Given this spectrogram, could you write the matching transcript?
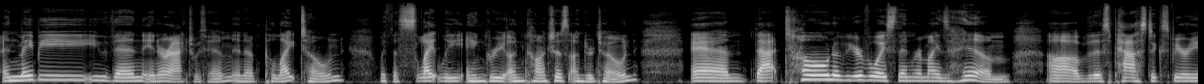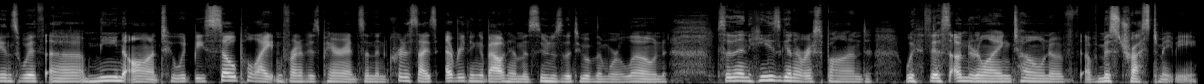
And maybe you then interact with him in a polite tone with a slightly angry, unconscious undertone. And that tone of your voice then reminds him of this past experience with a mean aunt who would be so polite in front of his parents and then criticize everything about him as soon as the two of them were alone. So then he's going to respond with this underlying tone of, of mistrust, maybe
